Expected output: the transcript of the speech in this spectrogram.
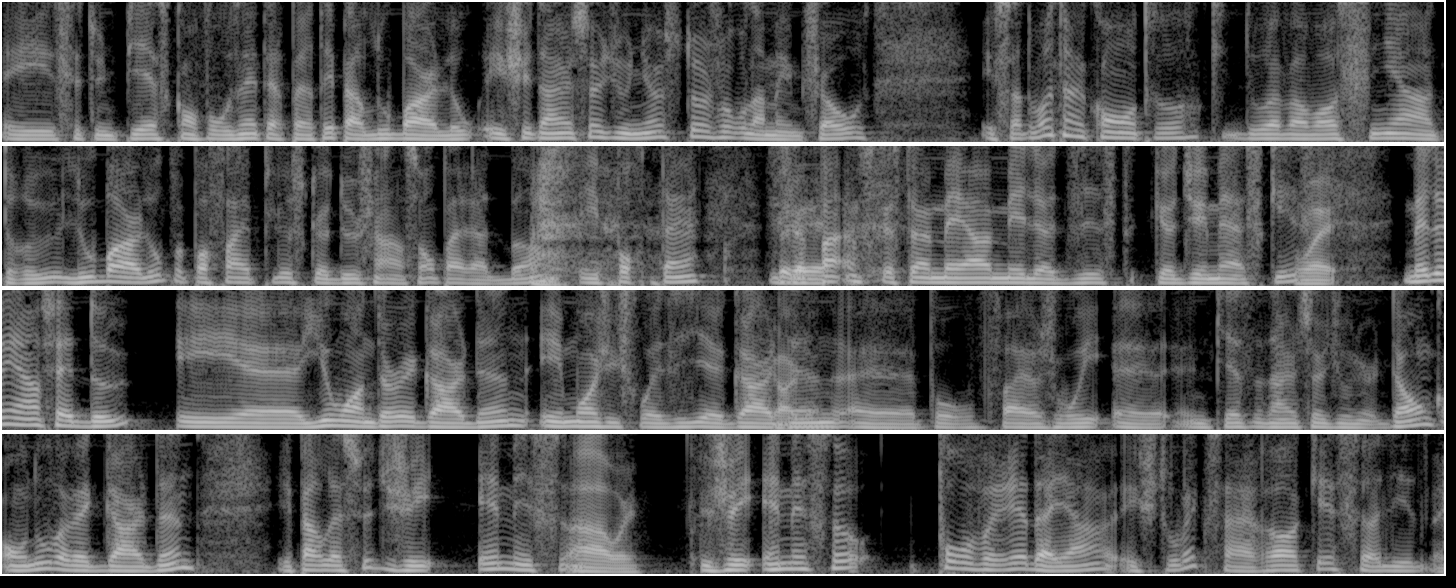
et c'est une pièce composée, interprétée par Lou Barlow. Et chez Dinosaur Jr., c'est toujours la même chose. Et ça doit être un contrat qu'ils doivent avoir signé entre eux. Lou Barlow ne peut pas faire plus que deux chansons par album. et pourtant, je vrai. pense que c'est un meilleur mélodiste que Jay Maskis. Ouais. Mais là, il en fait deux. Et euh, You Wonder et Garden. Et moi, j'ai choisi euh, Garden, Garden. euh, pour faire jouer une pièce de Dinosaur Jr. Donc, on ouvre avec Garden. Et par la suite, j'ai aimé ça. Ah oui. J'ai aimé ça pour vrai d'ailleurs. Et je trouvais que ça rockait solide. Thierry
